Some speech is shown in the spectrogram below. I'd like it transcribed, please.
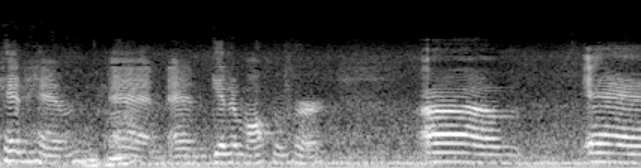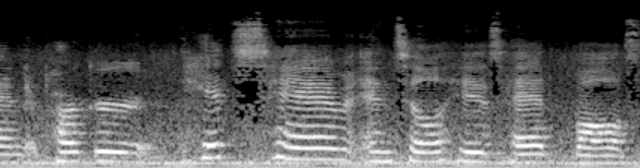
hit him Mm-hmm. and and get him off of her. Um, and Parker hits him until his head falls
